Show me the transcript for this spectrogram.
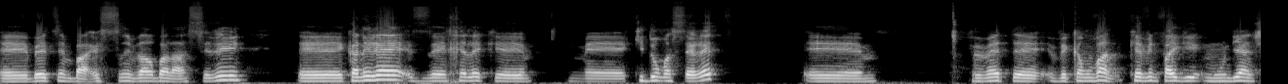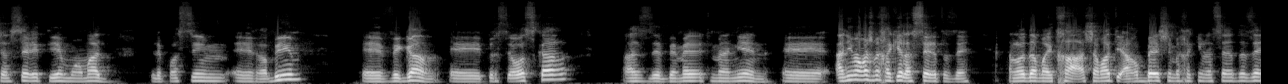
אה, בעצם ב-24 לעשירי. אה, כנראה זה חלק מקידום הסרט. באמת, וכמובן, קווין פייגי מעוניין שהסרט יהיה מועמד לפרסים אה, רבים. אה, וגם אה, פרסי אוסקר, אז זה באמת מעניין. אה, אני ממש מחכה לסרט הזה, אני לא יודע מה איתך, שמעתי הרבה שמחכים לסרט הזה,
